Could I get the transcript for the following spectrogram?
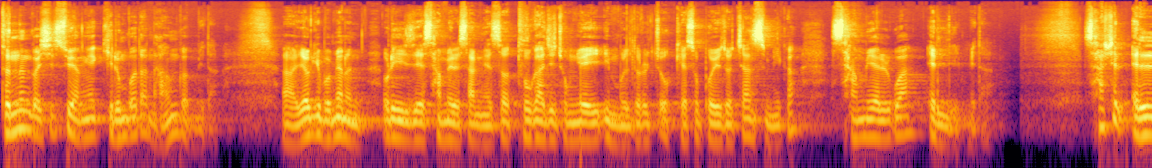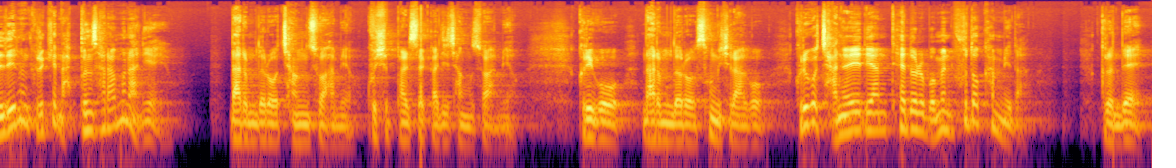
듣는 것이 수양의 기름보다 나은 겁니다. 아, 여기 보면은 우리 이제 사무엘상에서 두 가지 종류의 인물들을 쭉 계속 보여줬지 않습니까? 사무엘과 엘리입니다. 사실 엘리는 그렇게 나쁜 사람은 아니에요. 나름대로 장수하며 98세까지 장수하며 그리고 나름대로 성실하고 그리고 자녀에 대한 태도를 보면 후덕합니다. 그런데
